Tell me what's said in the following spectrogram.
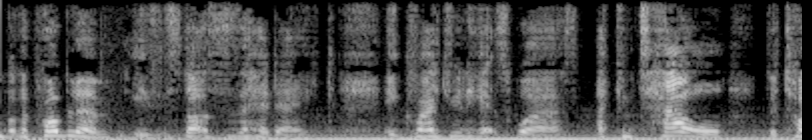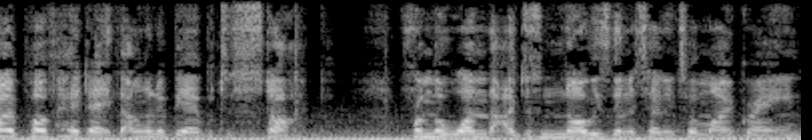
But the problem is it starts as a headache, it gradually gets worse. I can tell the type of headache that I'm gonna be able to stop from the one that I just know is gonna turn into a migraine.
